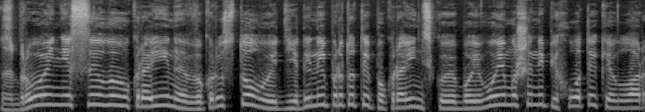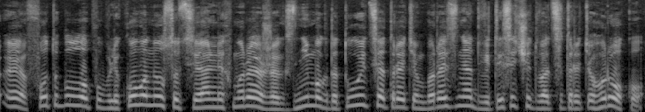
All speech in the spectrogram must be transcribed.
Збройні сили України використовують єдиний прототип української бойової машини піхоти Кевлар Е. Фото було опубліковане у соціальних мережах. Знімок датується 3 березня 2023 року.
